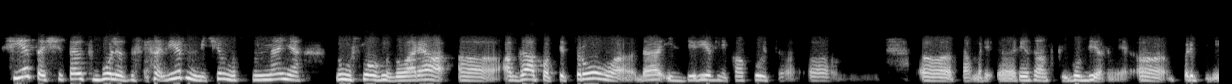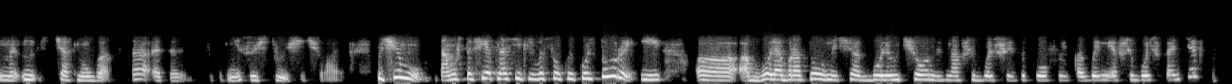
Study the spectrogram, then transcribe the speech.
Фета считаются более достоверными, чем воспоминания ну, условно говоря, Агапа Петрова да, из деревни какой-то там, Рязанской губернии, сейчас наугад, да, это несуществующий человек. Почему? Потому что Фет носитель высокой культуры и более образованный человек, более ученый, знавший больше языков и как бы имевший больше контекстов,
